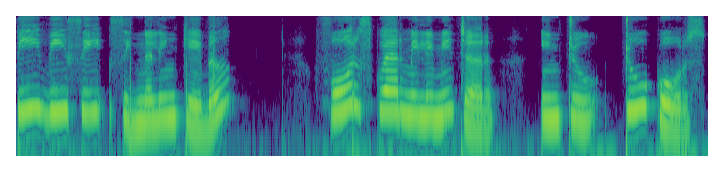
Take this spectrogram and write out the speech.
PVC signaling cable 4 square millimeter into 2 cores.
